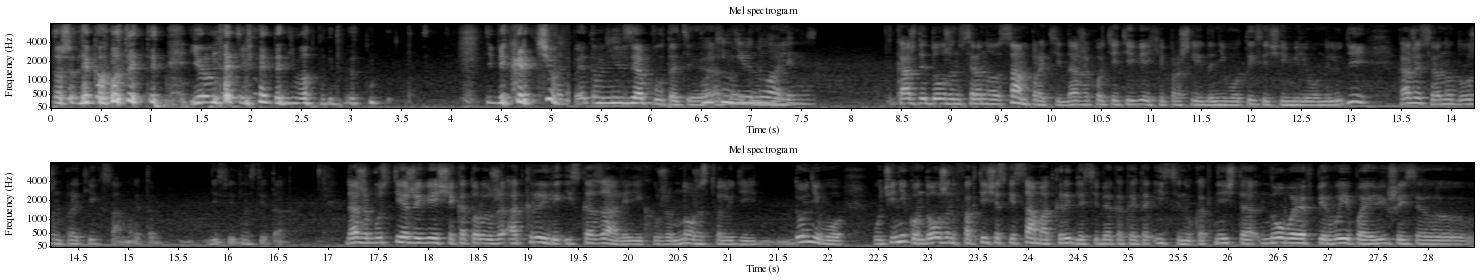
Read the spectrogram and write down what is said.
То, что для кого-то это ерунда, тебя это не волнует. Тебе горячо, поэтому нельзя путать. Путь индивидуален каждый должен все равно сам пройти, даже хоть эти вехи прошли до него тысячи и миллионы людей, каждый все равно должен пройти их сам. Это в действительности так. Даже пусть те же вещи, которые уже открыли и сказали их уже множество людей до него, ученик, он должен фактически сам открыть для себя какую-то истину, как нечто новое, впервые появившееся в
